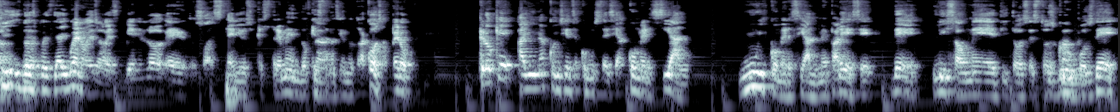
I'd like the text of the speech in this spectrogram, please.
sí, después de ahí, bueno, después vienen los eh, que es tremendo, que están haciendo otra cosa, pero creo que hay una conciencia, como usted decía, comercial, muy comercial, me parece, de Lisa Omet y todos estos grupos de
